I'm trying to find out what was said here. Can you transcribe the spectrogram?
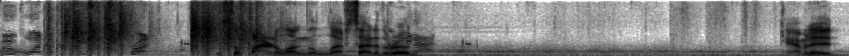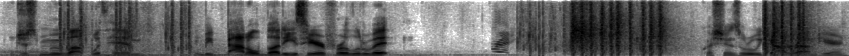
Move 100 meters front. They're still firing along the left side of the road. Okay, I'm gonna just move up with him. Gonna be battle buddies here for a little bit. Question is, what do we got around here?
